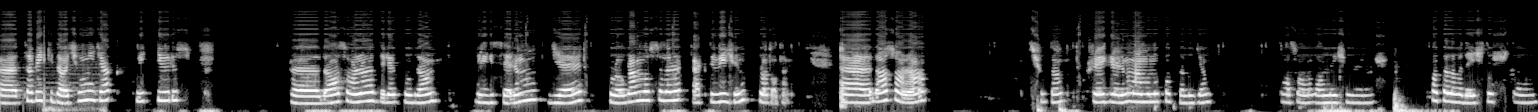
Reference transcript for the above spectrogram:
Ee, tabii ki de açılmayacak. Quit diyoruz. Ee, daha sonra direkt buradan bilgisayarım C program dosyaları Activision Prototype. Ee, daha sonra şuradan şuraya girelim. Ben bunu kopyalayacağım. Daha sonradan değişim yarar. Kopyala ve değiştir. Tamam.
